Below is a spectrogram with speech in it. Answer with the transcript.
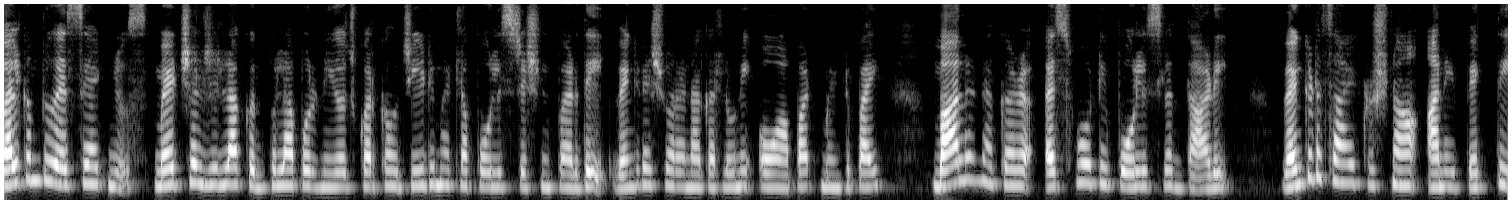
Welcome to SIT news Medchal జిల్లా కుత్బులాపూర్ నియోజకవర్గం జీడిమెట్ల పోలీస్ స్టేషన్ పరిధి వెంకటేశ్వర నగర్లోని ఓ అపార్ట్మెంటుపై బాలనగర్ ఎస్ఓటి పోలీసుల దాడి. వెంకట సాయి కృష్ణ అనే వ్యక్తి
